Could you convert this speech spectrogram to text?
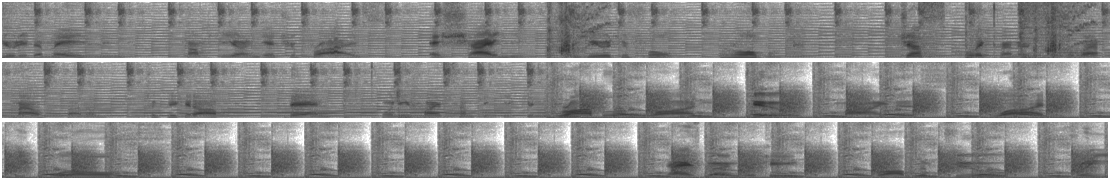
You did amazing. Come here and get your prize. A shiny, beautiful robot. Just click on it with the left mouse button to pick it up. Then, when you find something you can... Problem 1, 2 minus 1 equals... Nice going, rookie. Problem 2, 3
